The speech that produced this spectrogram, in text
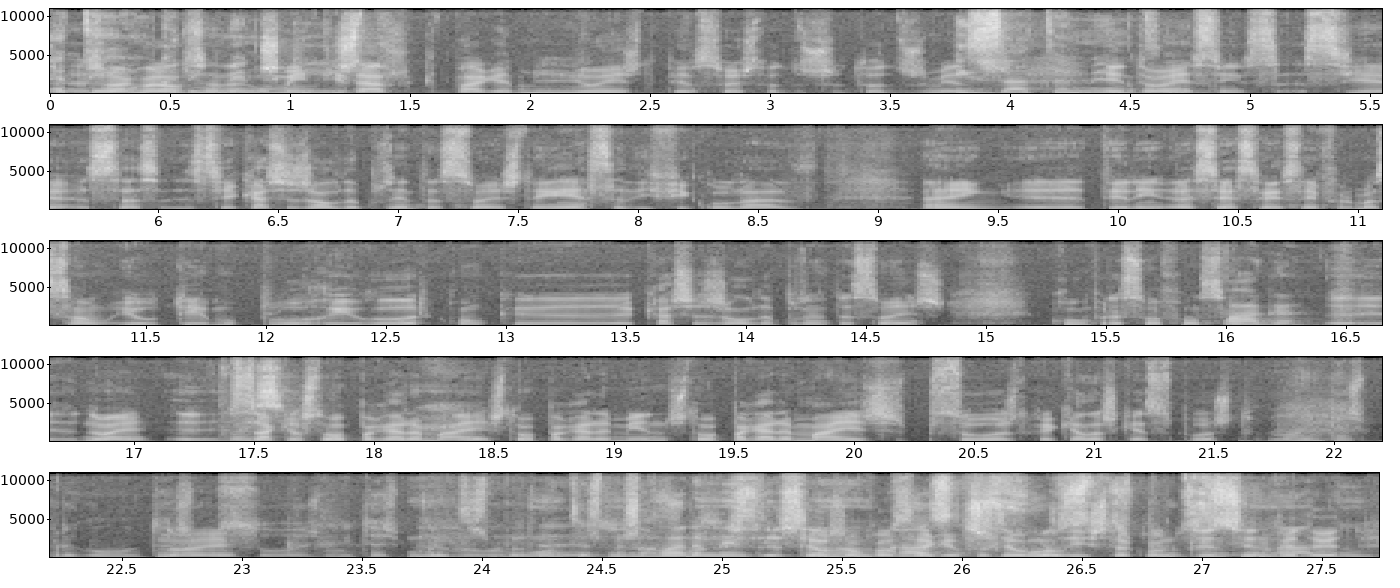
até Já agora, um Alexandra, uma entidade que, que, paga milhões de pensões todos, todos os meses. Exatamente. Então é assim: se a, se a Caixa Geral de Apresentações tem essa dificuldade em uh, terem acesso a essa informação, eu temo pelo rigor com que a Caixa Geral de Apresentações cumpre a sua função. Paga. Uh, não é? Pois. Será que eles estão a pagar a mais? Estão a pagar a menos? Estão a pagar a mais pessoas do que aquelas que é suposto? Muitas perguntas, não é? pessoas, muitas perguntas. Muitas perguntas, mas não, claramente. Mas se eles não, não é conseguem fazer uma lista com 298,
